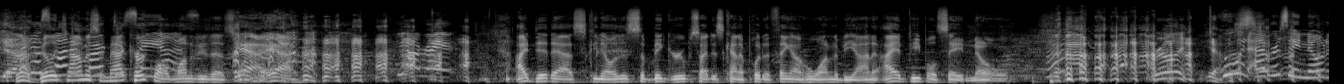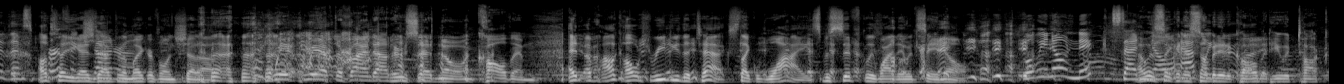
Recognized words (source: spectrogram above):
Yeah, just Billy Thomas Mark and Matt to Kirkwald yes. want to do this. Yeah, yeah. Yeah, right. I did ask. You know, this is a big group, so I just kind of put a thing out who wanted to be on it. I had people say no. Really? Yes. Who would ever say no to this? I'll tell you perfect guys after the microphone shut up. we, we have to find out who said no and call them. and uh, I'll, I'll read you the text, like why, specifically why they would say no. Well, we know Nick said I was no thinking of halfway somebody to through. call, but he would talk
